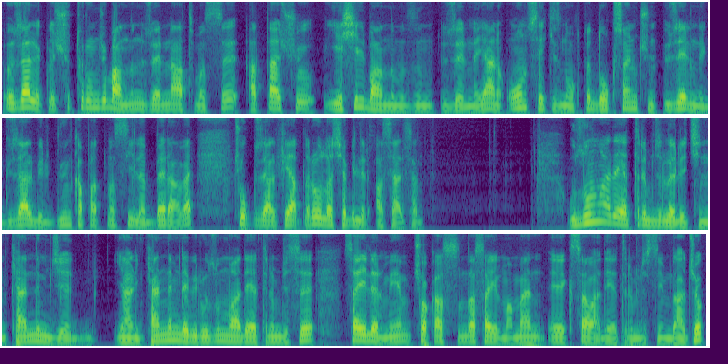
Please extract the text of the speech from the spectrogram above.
Özellikle şu turuncu bandın üzerine atması hatta şu yeşil bandımızın üzerine yani 18.93'ün üzerinde güzel bir gün kapatmasıyla beraber çok güzel fiyatlara ulaşabilir Aselsan. Uzun vade yatırımcıları için kendimce yani kendim de bir uzun vade yatırımcısı sayılır mıyım? Çok aslında sayılmam. Ben e, kısa vade yatırımcısıyım daha çok.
